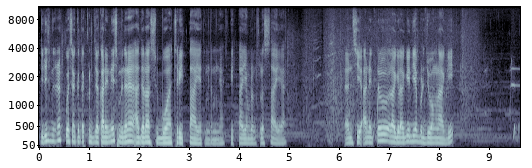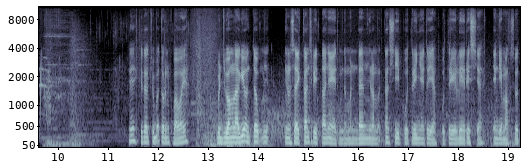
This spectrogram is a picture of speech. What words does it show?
Jadi sebenarnya quest yang kita kerjakan ini sebenarnya adalah sebuah cerita ya teman-teman ya, cerita yang belum selesai ya. Dan si An itu lagi-lagi dia berjuang lagi. Oke, kita coba turun ke bawah ya. Berjuang lagi untuk menyelesaikan ceritanya ya teman-teman dan menyelamatkan si putrinya itu ya putri Liris ya yang dia maksud.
